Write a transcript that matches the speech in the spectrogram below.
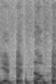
Make it enough.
